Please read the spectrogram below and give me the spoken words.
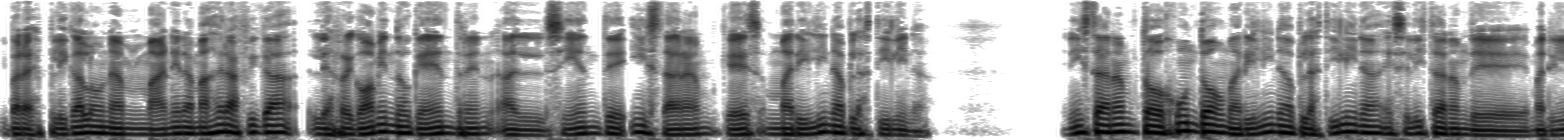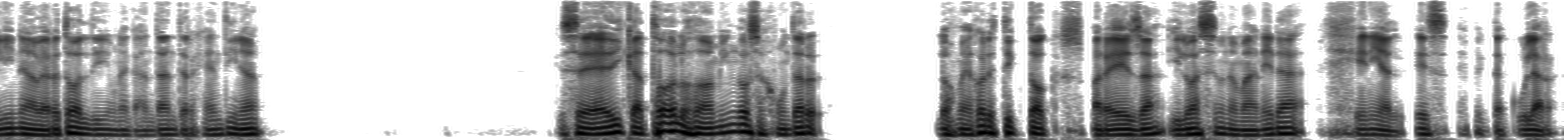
Y para explicarlo de una manera más gráfica, les recomiendo que entren al siguiente Instagram, que es Marilina Plastilina. En Instagram, todo junto, Marilina Plastilina, es el Instagram de Marilina Bertoldi, una cantante argentina, que se dedica todos los domingos a juntar los mejores TikToks para ella y lo hace de una manera genial, es espectacular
